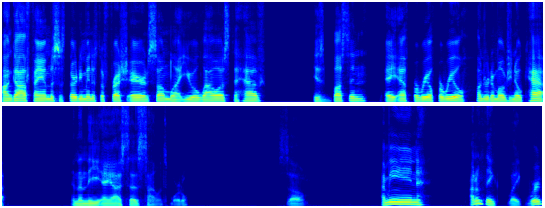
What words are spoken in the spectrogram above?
"On God, fam, this is thirty minutes of fresh air and sunlight. You allow us to have is bussin' AF for real, for real. Hundred emoji, no cap." And then the AI says, "Silence, mortal." So, I mean, I don't think like we're.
